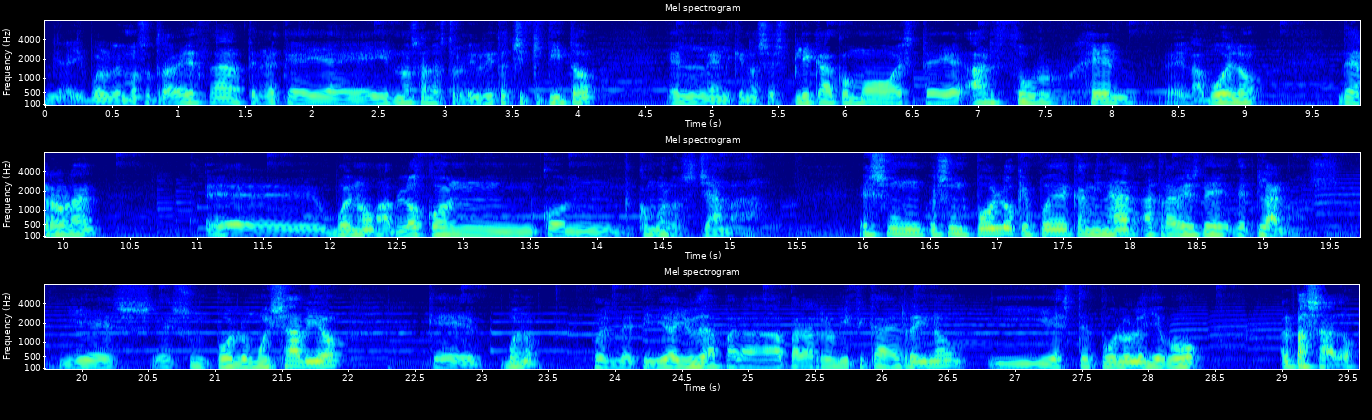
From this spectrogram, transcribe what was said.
Y ahí volvemos otra vez a tener que irnos a nuestro librito chiquitito en el que nos explica cómo este Arthur Hell, el abuelo de Roland, eh, bueno, habló con, con... ¿Cómo los llama? Es un, es un pueblo que puede caminar a través de, de planos. Y es, es un pueblo muy sabio que, bueno, pues le pidió ayuda para, para reunificar el reino y este pueblo le llevó al pasado.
